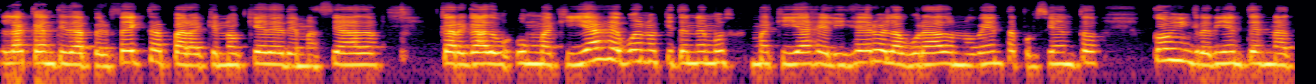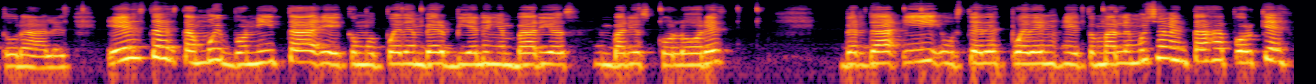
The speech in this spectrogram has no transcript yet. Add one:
la cantidad perfecta para que no quede demasiado cargado un maquillaje. Bueno, aquí tenemos maquillaje ligero, elaborado 90% con ingredientes naturales. Esta está muy bonita, eh, como pueden ver, vienen en varios, en varios colores, ¿verdad? Y ustedes pueden eh, tomarle mucha ventaja, ¿por qué?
